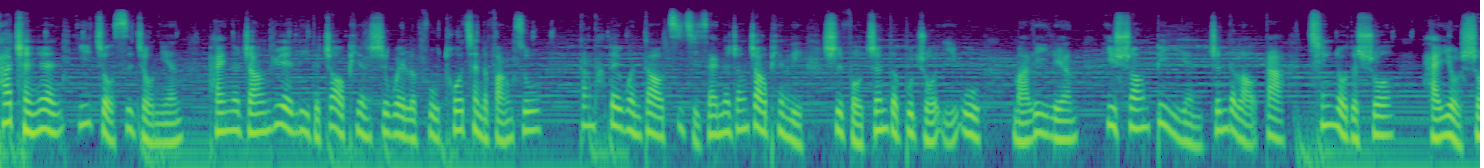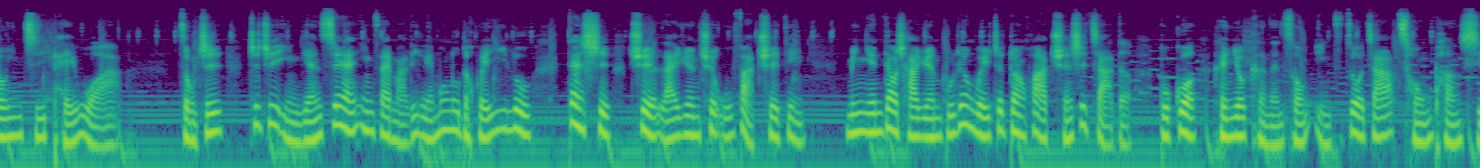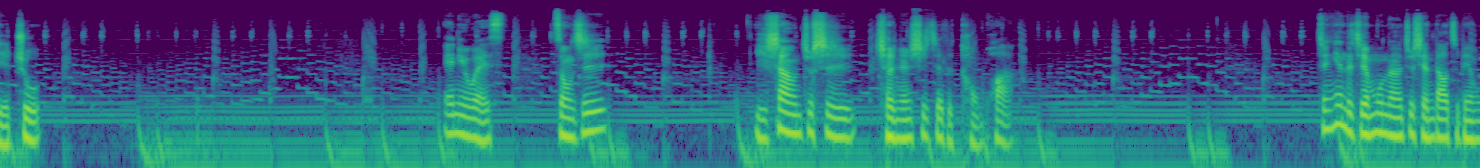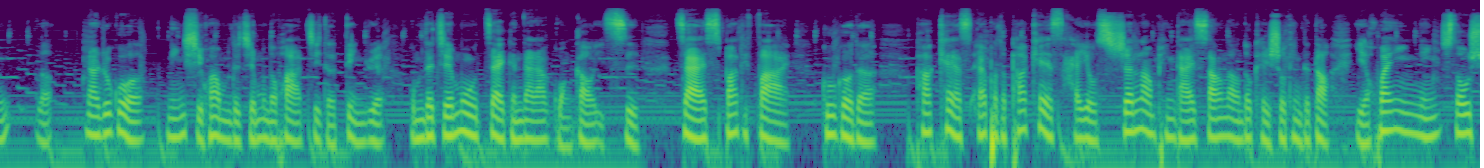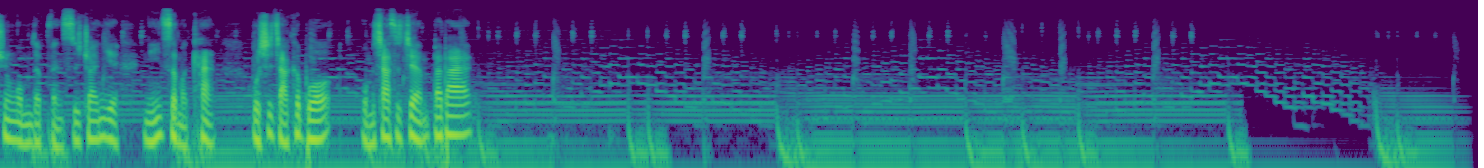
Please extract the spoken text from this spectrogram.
她承认，一九四九年拍那张月历的照片是为了付拖欠的房租。当她被问到自己在那张照片里是否真的不着一物，玛丽莲一双闭眼睁的老大，轻柔地说：“还有收音机陪我啊。”总之，这句引言虽然印在玛丽莲梦露的回忆录。但是却来源却无法确定。名言调查员不认为这段话全是假的，不过很有可能从影子作家从旁协助。Anyways，总之，以上就是成人世界的童话。今天的节目呢，就先到这边了。那如果您喜欢我们的节目的话，记得订阅。我们的节目再跟大家广告一次，在 Spotify、Google 的 Podcast、Apple 的 Podcast，还有声浪平台 SoundOn 都可以收听得到。也欢迎您搜寻我们的粉丝专业，你怎么看？我是贾克博，我们下次见，拜拜。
